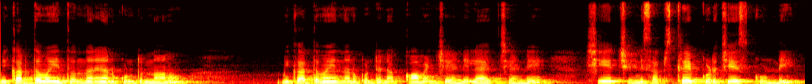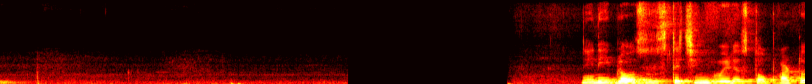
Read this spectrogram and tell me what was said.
మీకు అర్థమవుతుందని అనుకుంటున్నాను. మీకు అర్థమైంది అనుకుంటే నాకు కామెంట్ చేయండి లైక్ చేయండి షేర్ చేయండి సబ్స్క్రైబ్ కూడా చేసుకోండి. నేను ఈ బ్లౌజ్ స్టిచ్చింగ్ వీడియోస్తో పాటు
